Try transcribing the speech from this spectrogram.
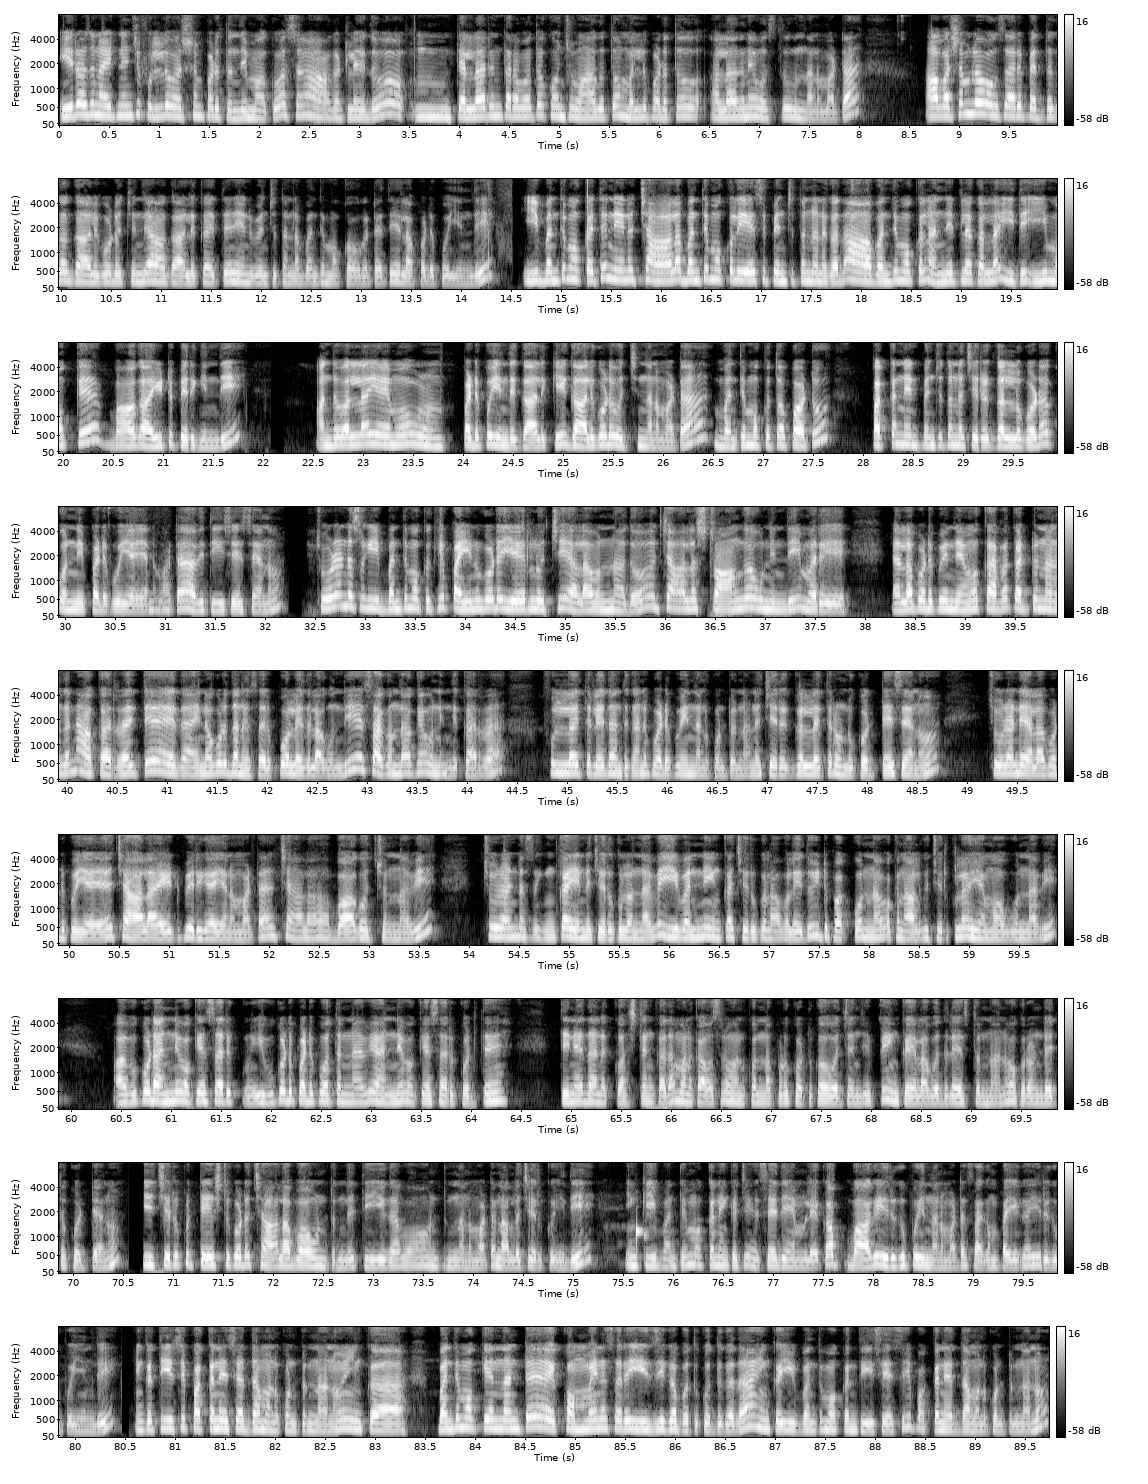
ఈ రోజు నైట్ నుంచి ఫుల్ వర్షం పడుతుంది మాకు. అసలు ఆగట్లేదు. తెల్లారిన తర్వాత కొంచెం ఆగుతో మళ్ళీ పడుతూ అలాగనే వస్తూ ఉందన్నమాట. ఆ వర్షంలో ఒకసారి పెద్దగా గాలి కూడా వచ్చింది. ఆ గాలికైతే నేను పెంచుతున్న బంతి మొక్క ఒకటైతే ఇలా పడిపోయింది. ఈ బంతి మొక్క అయితే నేను చాలా బంతి మొక్కలు వేసి పెంచుతున్నాను కదా. ఆ బంతి మొక్కలు అన్నిట్లో కల్లా ఇది ఈ మొక్కే బాగా హైట్ పెరిగింది. అందువల్ల ఏమో పడిపోయింది గాలికి. గాలి కూడా వచ్చిందనమాట బంతి మొక్కతో పాటు పక్కన నేను పెంచుతున్న చిరుగళ్ళు కూడా కొన్ని పడిపోయాయి అనమాట అవి తీసేసాను. చూడండి అసలు ఈ బంతి మొక్కకి పైన కూడా ఏర్లు వచ్చి ఎలా ఉన్నదో. చాలా స్ట్రాంగ్గా ఉన్నింది. మరి ఎలా పడిపోయిందేమో కర్ర కట్టున్నాను కానీ ఆ కర్ర అయితే అయినా కూడా దానికి సరిపోలేదు లాగుంది. సగం దాకే ఉన్నింది కర్ర. ఫుల్ అయితే లేదు అందుకని పడిపోయింది అనుకుంటున్నాను. చెరుగళ్ళు అయితే రెండు కొట్టేశాను. చూడండి ఎలా పడిపోయాయో. చాలా హైట్ పెరిగాయి అనమాట చాలా బాగా వచ్చున్నవి. చూడండి అసలు ఇంకా ఎన్ని చెరుకులు ఉన్నవి. ఇవన్నీ ఇంకా చెరుకులు అవ్వలేదు. ఇటు పక్క ఉన్న ఒక నాలుగు చెరుకులు ఏమో అవి ఉన్నవి. అవి కూడా అన్నీ ఒకేసారి ఇవి కూడా పడిపోతున్నవి. అన్నీ ఒకేసారి కొడితే తినేదానికి కష్టం కదా. మనకు అవసరం అనుకున్నప్పుడు కొట్టుకోవచ్చు అని చెప్పి ఇంకా ఇలా వదిలేస్తున్నాను. ఒక రెండైతే కొట్టాను. ఈ చెరుకు టేస్ట్ కూడా చాలా బాగుంటుంది. తీయగా బాగుంటుంది అనమాట నల్ల చెరుకు ఇది. ఇంక ఈ బంతి మొక్కని ఇంకా చేసేది ఏం లేక బాగా ఇరిగిపోయింది అనమాట సగం పైగా ఇరిగిపోయింది. ఇంకా తీసి పక్కన వేసేద్దాం అనుకుంటున్నాను. ఇంకా బంతి మొక్క ఏంటంటే కొమ్మైనా సరే ఈజీగా బతుకొద్దు కదా. ఇంకా ఈ బంతి మొక్కను తీసేసి పక్కన వేద్దాం అనుకుంటున్నాను.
